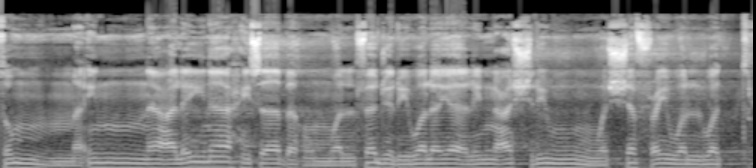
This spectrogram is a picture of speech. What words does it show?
ثم إن علينا حسابهم والفجر وليال عشر والشفع والوتر.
